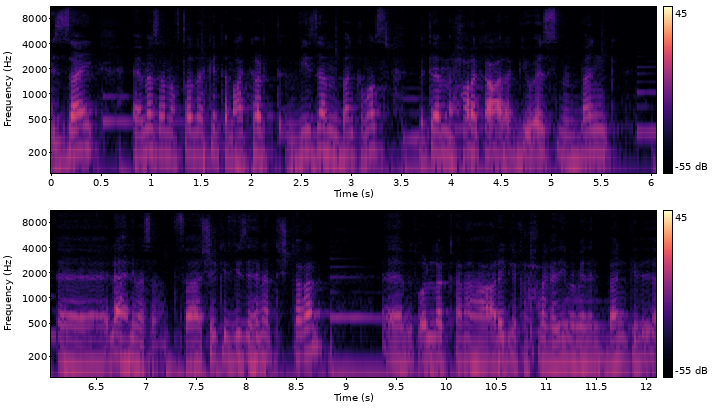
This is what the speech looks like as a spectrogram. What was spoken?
إزاي؟ مثلا نفترض إنك أنت معاك كارت فيزا من بنك مصر بتعمل حركة على POS من بنك آه الأهلي مثلا. فشركة فيزا هنا بتشتغل آه بتقول لك أنا هعالج لك الحركة دي ما بين البنك دي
